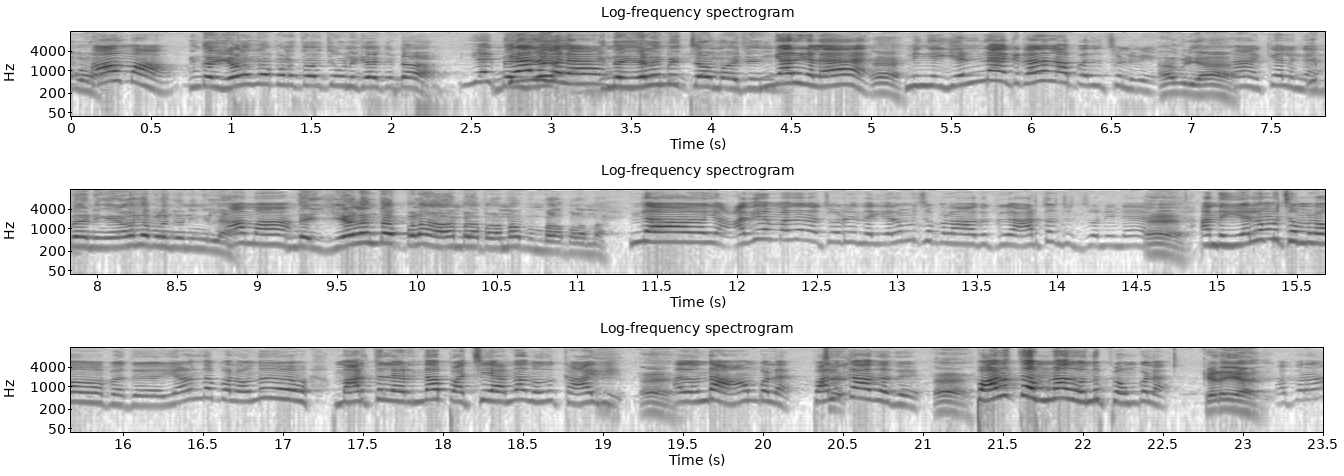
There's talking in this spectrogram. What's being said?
பழம் ஆமா. இந்த இழந்த பழத்தை வச்சு ஒண்ணு கேக்கட்டா இந்த எ- கேளுங்களேன். இந்த எலுமிச்சாமாச்சி இங்க இருக்கல நீங்க என்ன கேட்டாலும் நான் பதில் சொல்லுவேன். அப்படியா? கேளுங்க. இப்ப நீங்க பழம் சொன்னீங்கல்ல? ஆமா. இந்த இழந்த பழம் ஆம்பளை பழமா பொம்பளை பழமா? இந்த அதே மாதிரி நான் சொல்றேன். இந்த எலுமிச்சம்பழம் அதுக்கு அர்த்தம். அந்த இப்ப அது இழந்த பழம் வந்து மரத்துல இருந்தா பச்சையா இருந்தா அது வந்து காய். அது வந்து ஆம்பளை. பழுக்காதது. பழுத்தம்னா அது வந்து பொம்பளை. கிடையாது. அப்புறம்?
